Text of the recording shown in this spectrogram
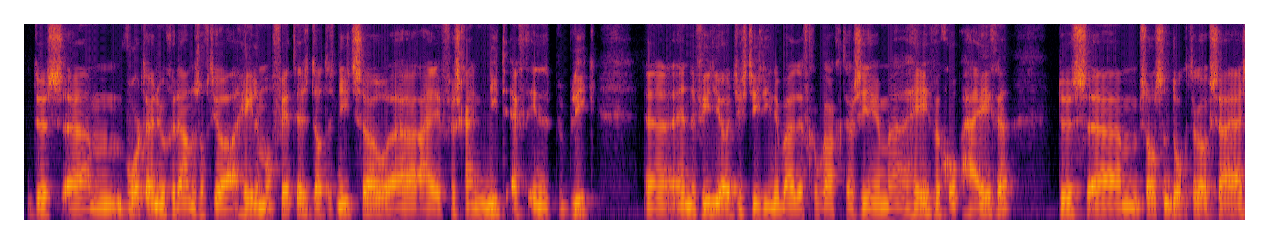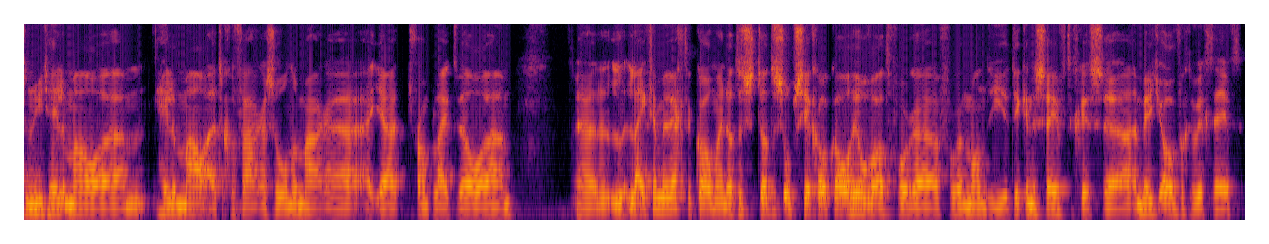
Dus um, wordt er nu gedaan alsof hij al helemaal fit is? Dat is niet zo. Hij verschijnt niet echt in het publiek. En de video's die hij naar buiten heeft gebracht, daar zie je hem hevig op hijgen. Dus um, zoals een dokter ook zei, hij is nog niet helemaal, um, helemaal uit de gevarenzone. Maar ja, Trump lijkt wel lijkt ermee weg te komen. En dat is, dat is op zich ook al heel wat voor, voor een man die dik in de 70 is, een beetje overgewicht heeft.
